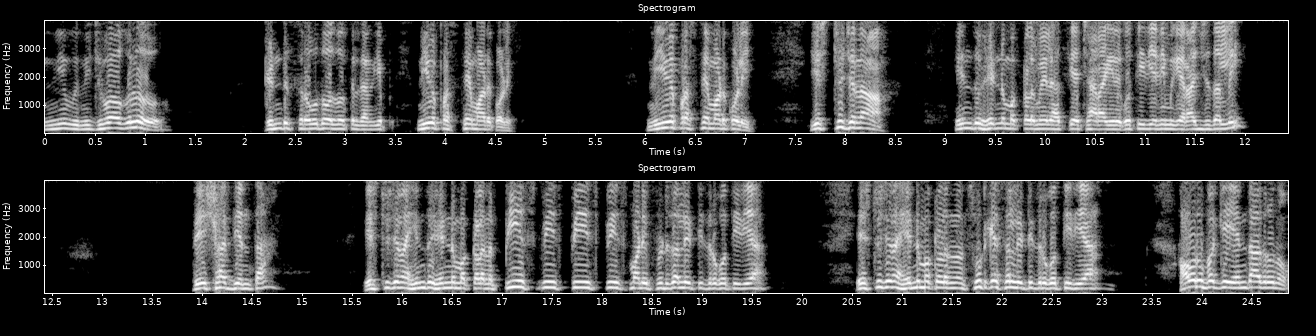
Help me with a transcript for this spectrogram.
ನೀವು ನಿಜವಾಗಲೂ ಗಂಡಸರೌದು ಅಲ್ಲೋ ಅಂತ ನನಗೆ ನೀವೇ ಪ್ರಶ್ನೆ ಮಾಡ್ಕೊಳ್ಳಿ. ನೀವೇ ಪ್ರಶ್ನೆ ಮಾಡ್ಕೊಳ್ಳಿ. ಎಷ್ಟು ಜನ ಹಿಂದೂ ಹೆಣ್ಣು ಮಕ್ಕಳ ಮೇಲೆ ಅತ್ಯಾಚಾರ ಆಗಿದೆ. ಗೊತ್ತಿದೆಯಾ ನಿಮಗೆ ರಾಜ್ಯದಲ್ಲಿ? ದೇಶಾದ್ಯಂತ ಎಷ್ಟು ಜನ ಹಿಂದೂ ಹೆಣ್ಣು ಮಕ್ಕಳನ್ನ ಪೀಸ್ ಪೀಸ್ ಪೀಸ್ ಪೀಸ್ ಮಾಡಿ ಫ್ರಿಡ್ಜ್ ಅಲ್ಲಿ ಇಟ್ಟಿದ್ರು ಗೊತ್ತಿದೆಯಾ? ಎಷ್ಟು ಜನ ಹೆಣ್ಣು ಮಕ್ಕಳನ್ನ ಸೂಟ್ ಕೇಸಲ್ಲಿ ಇಟ್ಟಿದ್ರು ಗೊತ್ತಿದೆಯಾ? ಅವ್ರ ಬಗ್ಗೆ ಎಂದಾದ್ರೂ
